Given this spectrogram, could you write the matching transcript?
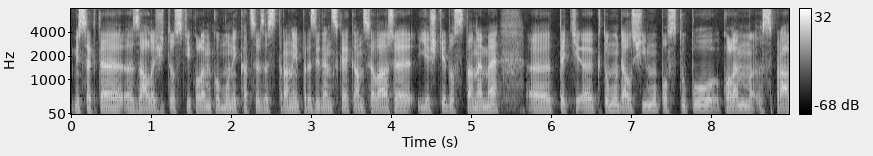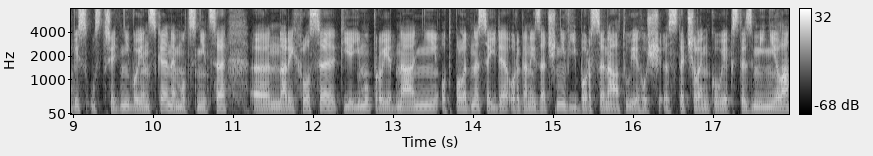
My se k té záležitosti kolem komunikace ze strany prezidentské kanceláře ještě dostaneme. Eh, teď eh, k tomu dalšímu postupu kolem zprávy z ústřední vojenské nemocnice. Eh, narychlo se k jejímu projednání odpoledne sejde organizační výbor Senátu, jehož jste členkou, jak jste zmínila,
